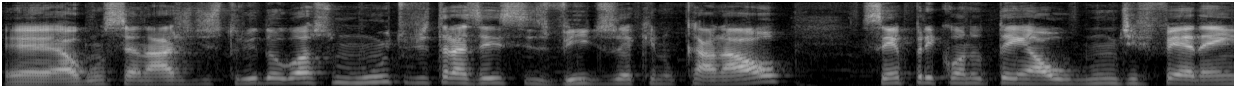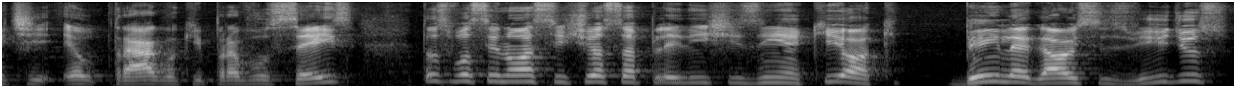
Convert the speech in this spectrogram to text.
é algum cenário destruído. Eu gosto muito de trazer esses vídeos aqui no canal. Sempre quando tem algum diferente eu trago aqui pra vocês. Então se você não assistiu essa playlistzinha aqui, ó, que bem legal esses vídeos,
